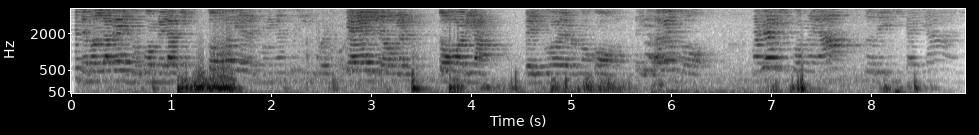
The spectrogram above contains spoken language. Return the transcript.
diciamo, non la vedo come la vittoria del Movimento 5 Stelle o la vittoria del governo Conte. Io la vedo magari come atto degli italiani.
